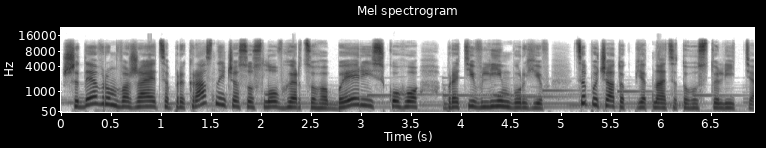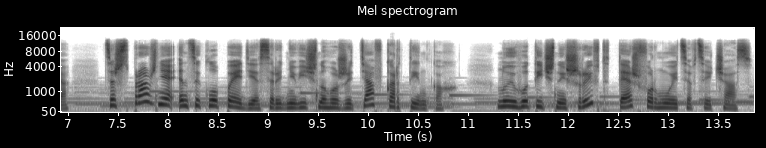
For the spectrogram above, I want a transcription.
Шедевром вважається прекрасний часослов герцога Берійського, братів Лімбургів. Це початок 15 століття. Це ж справжня енциклопедія середньовічного життя в картинках. Ну і готичний шрифт теж формується в цей час.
